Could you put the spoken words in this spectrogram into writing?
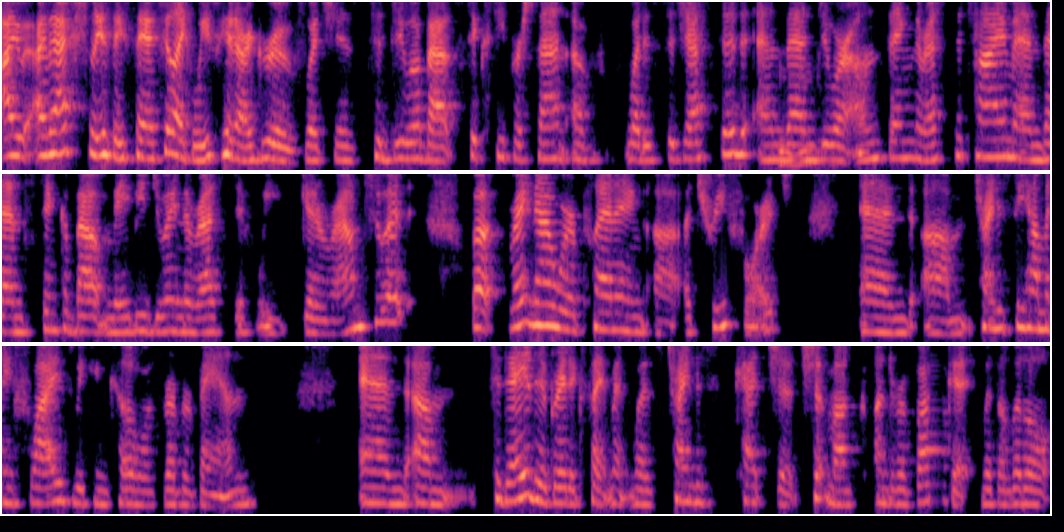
I, i've actually as i say i feel like we've hit our groove which is to do about 60% of what is suggested and then do our own thing the rest of the time and then think about maybe doing the rest if we get around to it. But right now we're planning uh, a tree fort and um, trying to see how many flies we can kill with rubber bands. And um, today, the great excitement was trying to catch a chipmunk under a bucket with a little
